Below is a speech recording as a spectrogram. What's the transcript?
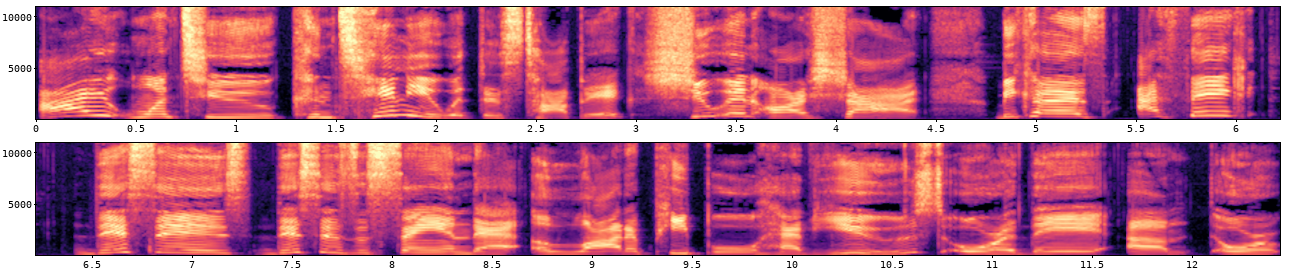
I want to continue with this topic, shooting our shot, because I think this is this is a saying that a lot of people have used or they um or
